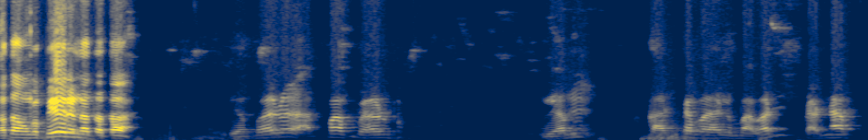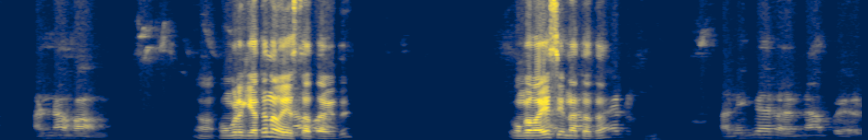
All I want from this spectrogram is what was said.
தாத்தா உங்க பேர் என்ன தாத்தா? என் பேரு அப்பா பேர் எம். அண்ணகாம் ஆ, உங்களுக்கு எத்தனை வயசு தாத்தா இது? உங்க வயசு என்ன தாத்தா? அறிஞர் அண்ணா பேர்?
